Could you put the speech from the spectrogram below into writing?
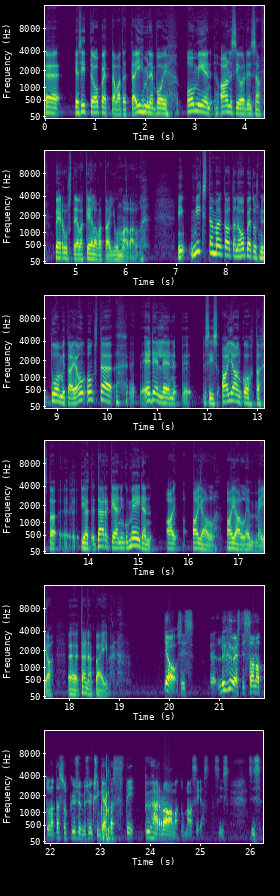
eh, ja sitten opettavat, että ihminen voi omien ansioidensa perusteella kelvata Jumalalle. Niin miksi tämän kaltainen opetus nyt tuomitaan ja on, onko tämä edelleen eh, siis ajankohtaista ja tärkeää niin kuin meidän ajalla, ajallemme ja tänä päivänä? Joo, siis lyhyesti sanottuna tässä on kysymys yksinkertaisesti pyhän raamatun asiasta. Siis, siis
